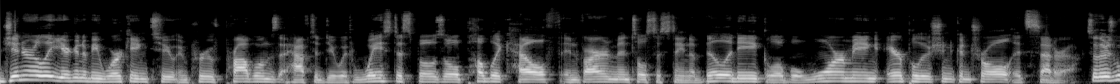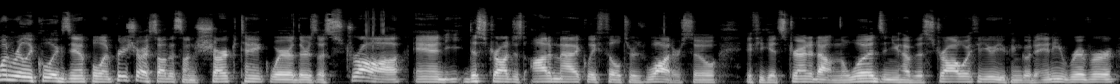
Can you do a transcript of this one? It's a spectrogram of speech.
Generally, you're going to be working to improve problems that have to do with waste disposal, public health, environmental sustainability, global warming, air pollution control, etc. So there's one really cool example. I'm pretty sure I saw this on Shark Tank where there's a straw and this straw just automatically filters water. So if you get stranded out in the woods and you have this straw with you, you can go to any river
